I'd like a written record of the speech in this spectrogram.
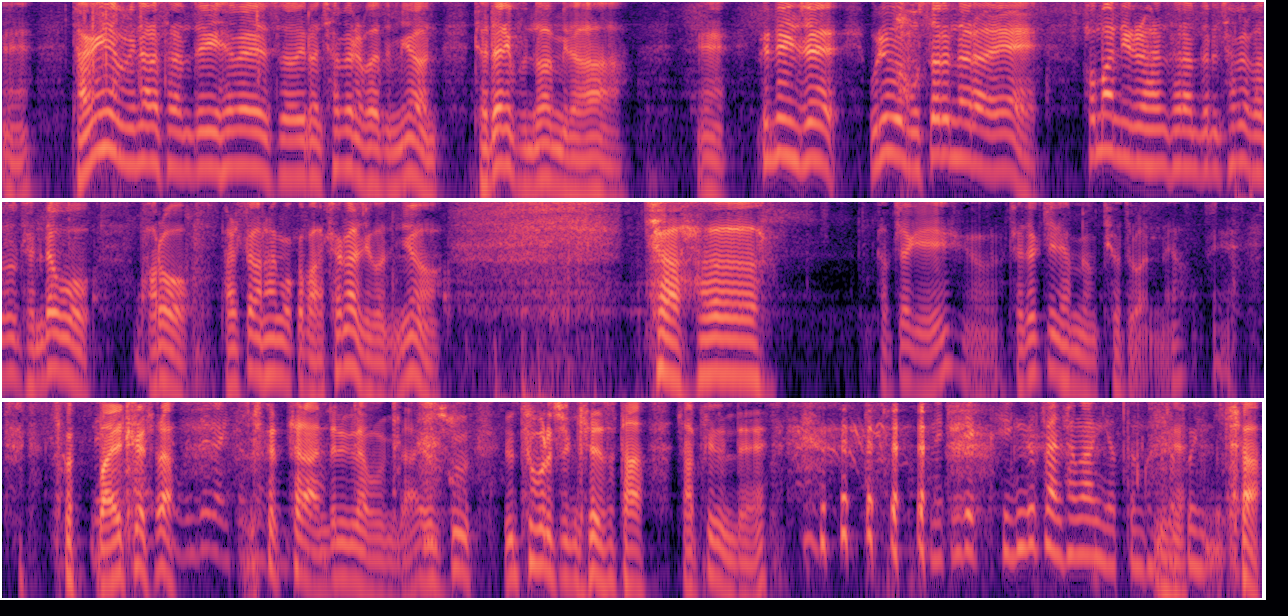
예. 당연히 우리나라 사람들이 해외에서 이런 차별을 받으면 대단히 분노합니다. 예. 근데 이제 우리도 못 사는 나라에 험한 일을 한 사람들은 차별받아도 된다고 바로 발상을 한 것과 마찬가지거든요. 자, 어, 갑자기 어, 제작진이 한 명 튀어들어왔네요. 예. 네, 마이크가 잘안 들리나 봅니다. 요즘 유튜브로 중계해서 다 잡히는데. 네, 굉장히 긴급한 상황이었던 것으로 네. 보입니다. 자,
